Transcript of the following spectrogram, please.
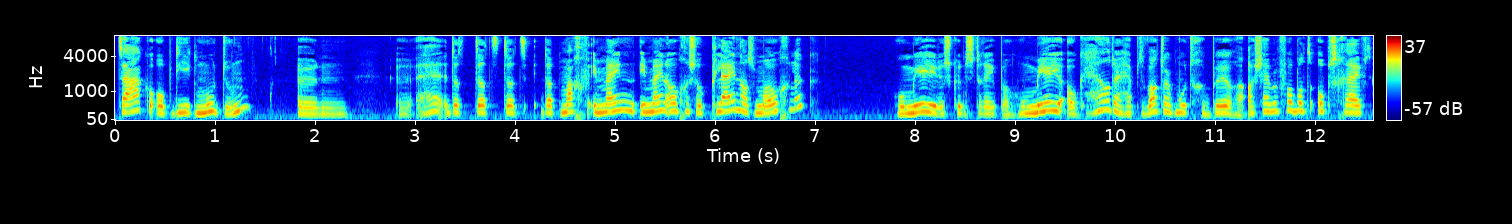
taken op die ik moet doen. Een, uh, dat, dat, dat, dat mag in mijn, in mijn ogen zo klein als mogelijk hoe meer je dus kunt strepen, hoe meer je ook helder hebt wat er moet gebeuren. Als jij bijvoorbeeld opschrijft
